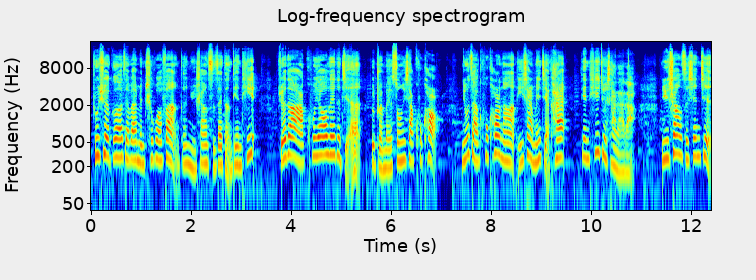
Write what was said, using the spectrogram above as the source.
朱雀哥在外面吃过饭，跟女上司在等电梯，觉得啊裤腰勒得紧，就准备松一下裤扣。牛仔裤扣呢一下没解开，电梯就下来了。女上司先进，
